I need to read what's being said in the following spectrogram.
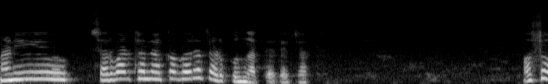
आणि सर्वार्थाने अख्खा घरच अडकून जाते त्याच्यात. असो.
